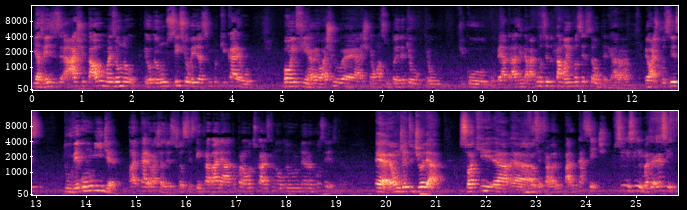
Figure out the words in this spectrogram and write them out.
e às vezes acho e tal, mas eu não, eu, eu não sei se eu vejo assim, porque, cara, eu. Bom, enfim, eu acho, é, acho que é um assunto ainda que eu, que eu fico com o pé atrás, ainda mais com você do tamanho que vocês são, tá ligado? Eu acho que vocês. Tu vê como mídia. Ah, Cara, eu acho que às vezes vocês têm trabalhado pra outros caras que não estão remunerando vocês. Entendeu? É, é um jeito de olhar. Só que é, é, vocês trabalham para o cacete. Sim, sim, mas é assim.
